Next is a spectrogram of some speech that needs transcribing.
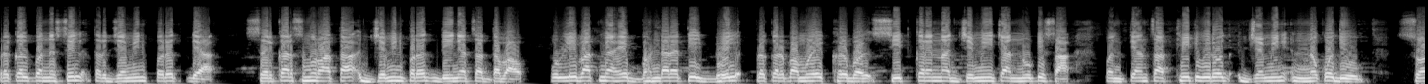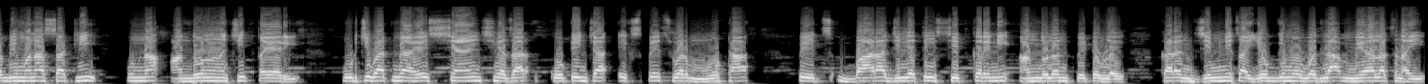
प्रकल्प नसेल तर जमीन परत द्या. सरकारसमोर आता जमीन परत देण्याचा दबाव. पुढली बातमी आहे भंडाऱ्यातील भेल प्रकल्पामुळे खळबळ. शेतकऱ्यांना जमिनीच्या नोटिसा पण त्यांचा थेट विरोध जमीन नको देऊ. स्वाभिमानासाठी पुन्हा आंदोलनाची तयारी. पुढची बातमी आहे शहाऐंशी हजार कोटींच्या एक्सप्रेसवर मोठा पेच. बारा जिल्ह्यातील शेतकऱ्यांनी आंदोलन पेटवलंय. कारण जमिनीचा योग्य मोबदला मिळालाच नाही.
